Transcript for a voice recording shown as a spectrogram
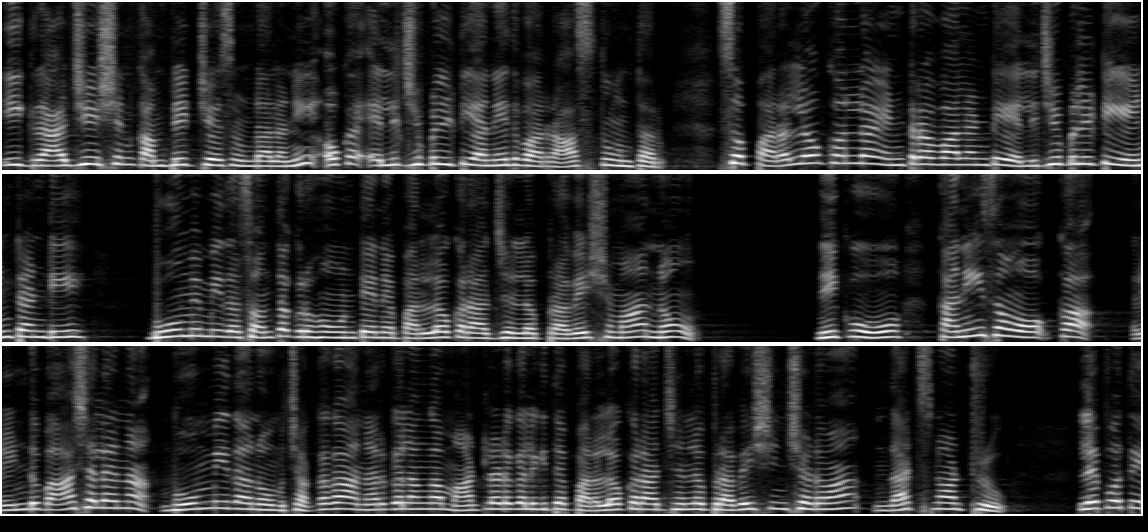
ఈ గ్రాడ్యుయేషన్ కంప్లీట్ చేసి ఉండాలని ఒక ఎలిజిబిలిటీ అనేది వారు రాస్తూ ఉంటారు. సో పరలోకంలో ఎంటర్ అవ్వాలంటే ఎలిజిబిలిటీ ఏంటండి? భూమి మీద సొంత గృహం ఉంటేనే పరలోక రాజ్యంలో ప్రవేశమా? నో. నీకు కనీసం ఒక్క రెండు భాషలైన భూమి మీద నువ్వు చక్కగా అనర్గళంగా మాట్లాడగలిగితే పరలోక రాజ్యంలో ప్రవేశించడమా? దట్స్ నాట్ ట్రూ లేకపోతే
